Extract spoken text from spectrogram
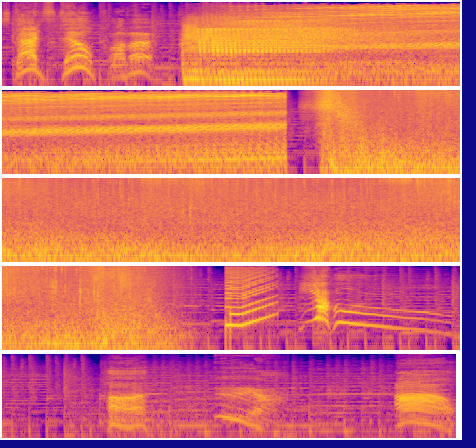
Stand still, plumber! Huh? Ugh. Ow!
